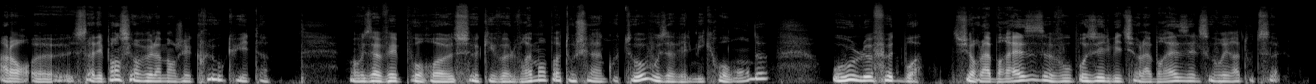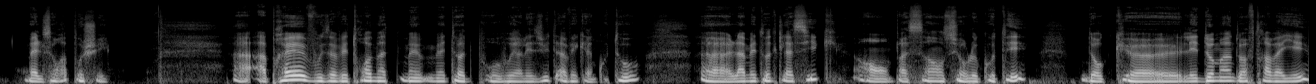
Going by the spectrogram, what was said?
Alors, euh, ça dépend si on veut la manger crue ou cuite. Vous avez pour euh, ceux qui veulent vraiment pas toucher un couteau, vous avez le micro-ondes ou le feu de bois. Sur la braise, vous posez l'huître sur la braise, elle s'ouvrira toute seule. Mais elle sera pochée. Euh, après, vous avez trois méthodes pour ouvrir les huîtres avec un couteau. Euh, la méthode classique, en passant sur le côté. Donc, euh, les deux mains doivent travailler.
